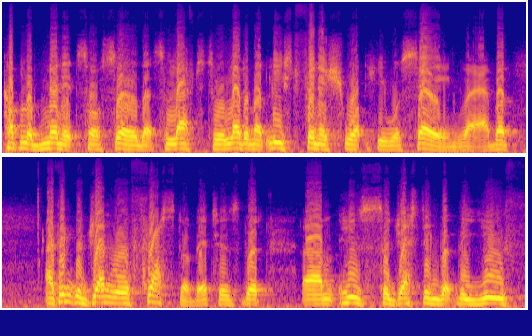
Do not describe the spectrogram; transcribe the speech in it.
couple of minutes or so that's left to let him at least finish what he was saying there. But I think the general thrust of it is that um, he's suggesting that the youth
